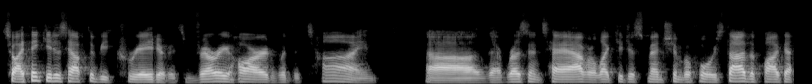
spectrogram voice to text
So I think you just have to be creative. It's very hard with the time uh, that residents have, or like you just mentioned before we started the podcast,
